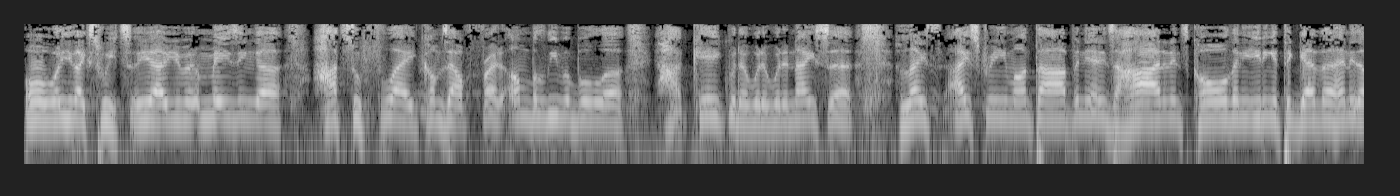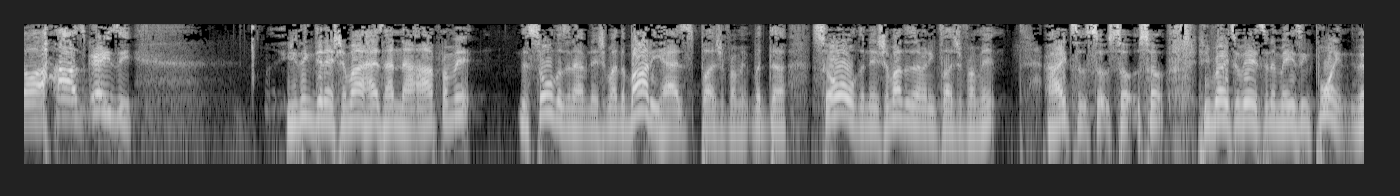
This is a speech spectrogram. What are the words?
Or what do you like sweets? Yeah, you have an amazing uh, hot souffle comes out fresh, unbelievable uh, hot cake with a with a with a nice uh, nice ice cream on top, and yeah, it's hot and it's cold, and you're eating it together, and it's, oh, it's crazy. You think the neshama has hanaa from it? The soul doesn't have neshama. The body has pleasure from it, but the soul, the neshama, doesn't have any pleasure from it. Right? So, so, so, so he writes over here. It's an amazing point. He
